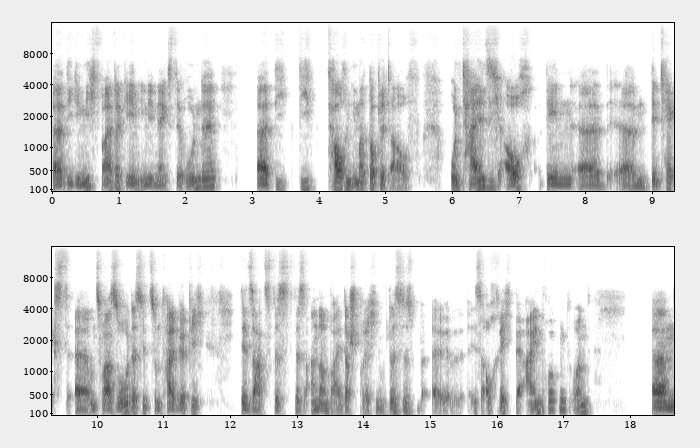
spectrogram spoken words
äh, die, die nicht weitergehen in die nächste Runde, äh, die, die tauchen immer doppelt auf und teilen sich auch den, äh, ähm, den Text äh, und zwar so, dass sie zum Teil wirklich den Satz des, des anderen weitersprechen. Und das ist, äh, ist auch recht beeindruckend und ähm,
